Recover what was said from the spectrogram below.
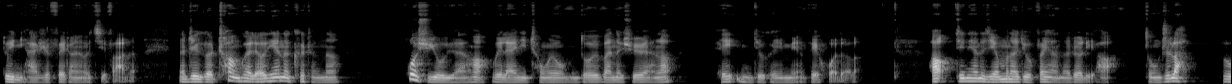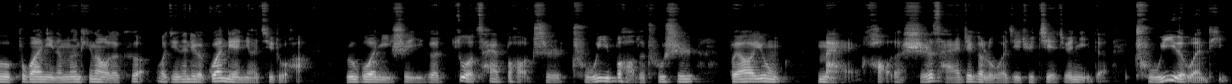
对你还是非常有启发的。那这个畅快聊天的课程呢，或许有缘哈，未来你成为我们多维班的学员了，哎，你就可以免费获得了。好，今天的节目呢就分享到这里哈。总之了。不，不管你能不能听到我的课，我今天这个观点你要记住哈。如果你是一个做菜不好吃、厨艺不好的厨师，不要用买好的食材这个逻辑去解决你的厨艺的问题。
